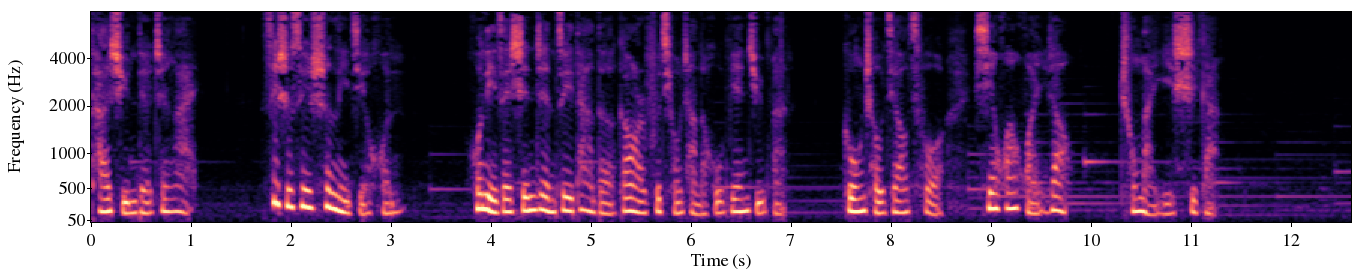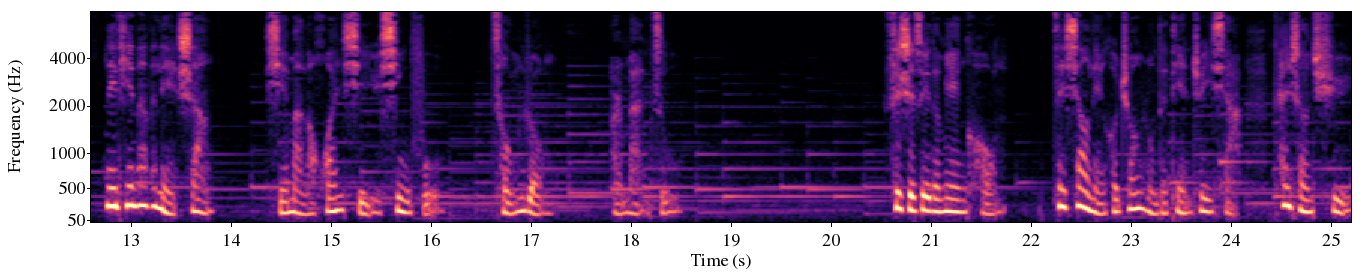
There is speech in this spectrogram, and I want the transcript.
他寻得真爱，四十岁顺利结婚，婚礼在深圳最大的高尔夫球场的湖边举办，觥筹交错，鲜花环绕，充满仪式感。那天他的脸上写满了欢喜与幸福，从容而满足。四十岁的面孔，在笑脸和妆容的点缀下，看上去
